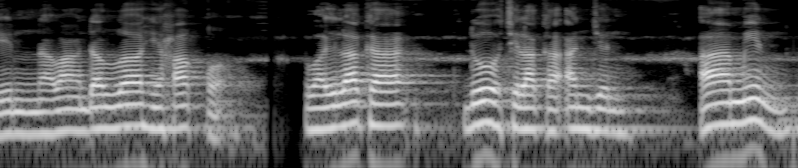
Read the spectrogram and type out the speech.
Inna wa'dallahi haqqo wailaka duh cilaka anjeun. Amin.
